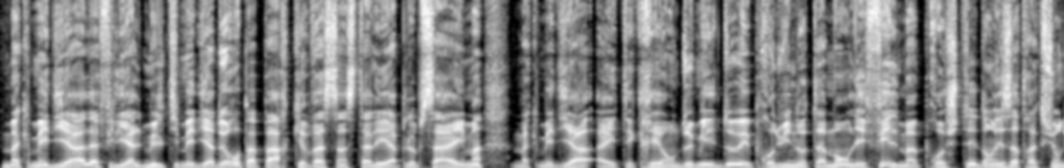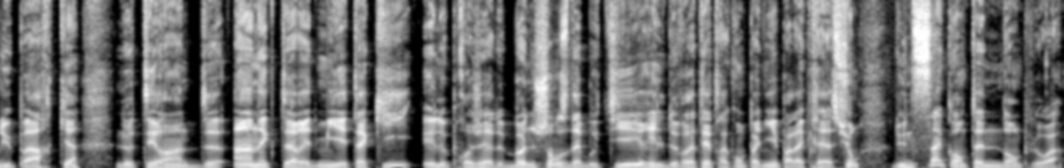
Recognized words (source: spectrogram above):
MacMedia, la filiale multimédia d'Europa Park, va s'installer à Plopsheim. MacMedia a été créé en 2002 et produit notamment les films projetés dans les attractions du parc. Le terrain de 1 hectare et demi est acquis et le projet a de bonnes chances d'aboutir. Il devrait être accompagné par la création d'une cinquantaine d'emplois.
